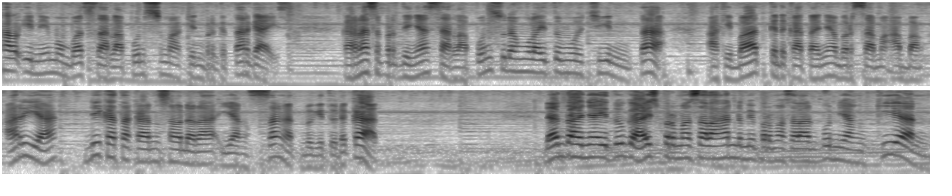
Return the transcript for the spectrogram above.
hal ini membuat Starla pun semakin bergetar guys. Karena sepertinya Starla pun sudah mulai tumbuh cinta akibat kedekatannya bersama Abang Arya dikatakan saudara yang sangat begitu dekat dan tak hanya itu guys, permasalahan demi permasalahan pun yang kian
